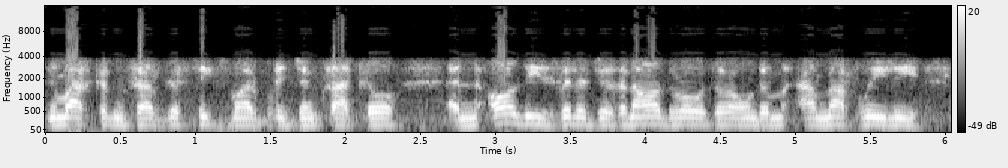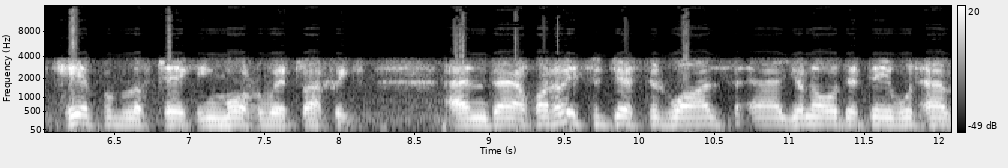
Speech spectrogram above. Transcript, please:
Newmarket and Fergus, Six Mile Bridge and Cratloe, and all these villages and all the roads around them are not really capable of taking motorway traffic. And uh, what I suggested was, uh, you know, that they would have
